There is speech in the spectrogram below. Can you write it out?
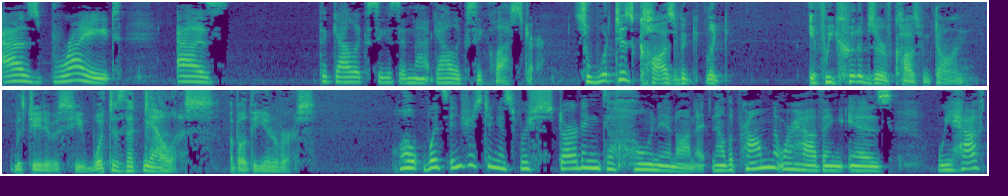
as bright as the galaxies in that galaxy cluster. So what does cosmic like if we could observe cosmic dawn with JWST, what does that Yeah. tell us about the universe? Well, what's interesting is we're starting to hone in on it. Now, the problem that we're having is we have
